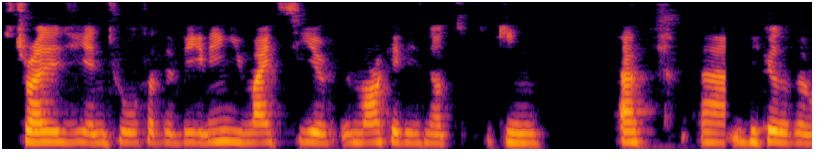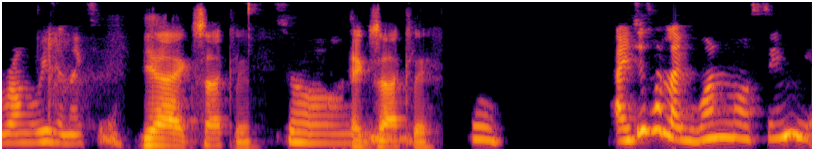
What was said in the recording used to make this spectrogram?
strategy and tools at the beginning, you might see if the market is not picking up uh, because of the wrong reason, actually. Yeah, exactly. So exactly. Cool. I just had like one more thing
